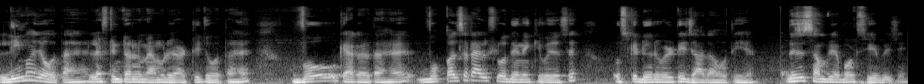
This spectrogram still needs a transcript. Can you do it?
लीमा जो होता है लेफ़्ट इंटरनल मेमोरी आर्टरी जो होता है, वो क्या करता है, वो पल्सटाइल फ्लो देने की वजह से उसकी ड्यूरेबिलिटी ज़्यादा होती है। This is summary about CABG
